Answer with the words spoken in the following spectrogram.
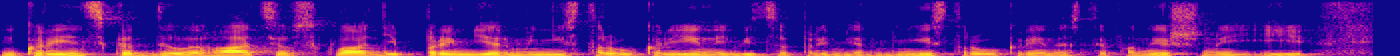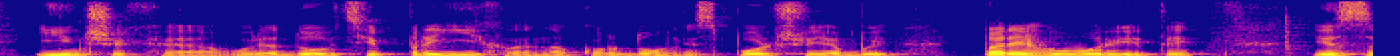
українська делегація в складі прем'єр-міністра України, віце-прем'єр-міністра України Стефанишиної і інших е, урядовців приїхали на кордон із Польщею, аби переговорити із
